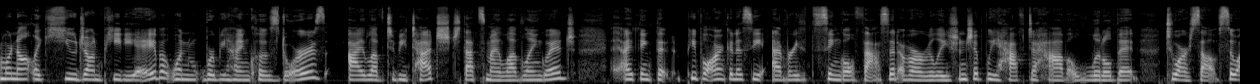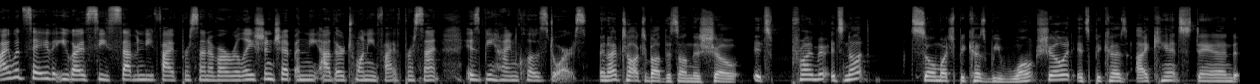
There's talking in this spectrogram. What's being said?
we're not like huge on PDA, but when we're behind closed doors, I love to be touched. That's my love language. I think that people aren't going to see every single facet of our relationship. We have to have a little bit to ourselves. So I would say that you guys see 75% of our relationship and the other 25% is behind closed doors. and I've talked about this on this show. It's primary. It's not so much because we won't show it. It's because I can't stand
